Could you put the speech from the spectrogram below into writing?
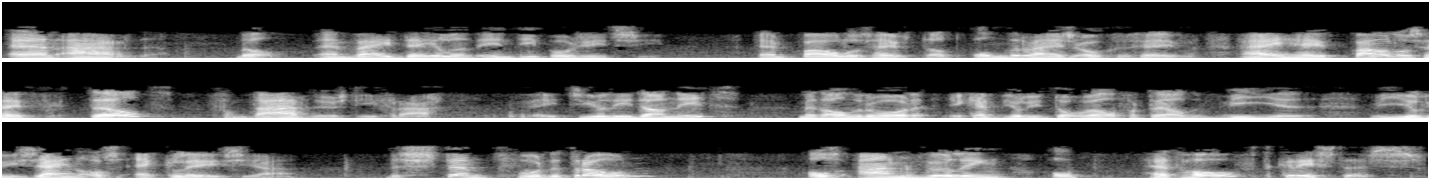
en aarde. Wel, en wij delen in die positie. En Paulus heeft dat onderwijs ook gegeven. Hij heeft, Paulus heeft verteld, vandaar dus die vraag, weten jullie dan niet? Met andere woorden, ik heb jullie toch wel verteld wie, wie jullie zijn als Ecclesia. Bestemd voor de troon. Als aanvulling op het hoofd, Christus.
